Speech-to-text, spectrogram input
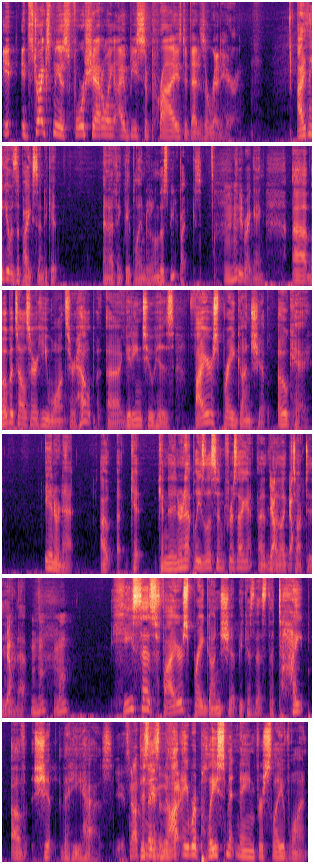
it, it strikes me as foreshadowing. I'd be surprised if that is a red herring. I think it was the Pike Syndicate, and I think they blamed it on the speeder bikes, speeder bike gang. Uh, Boba tells her he wants her help uh, getting to his fire spray gunship. Okay, internet. I, uh, can, can the internet please listen for a second? I, Yeah, like yeah, to talk to the yeah. internet. He says fire spray gunship because that's the type of ship that he has. It's not the This name is of the not thing. a replacement name for Slave One.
